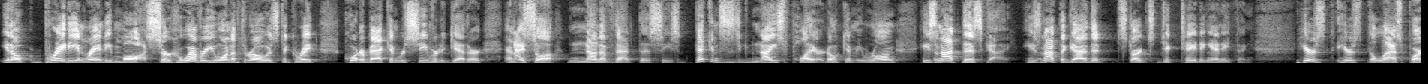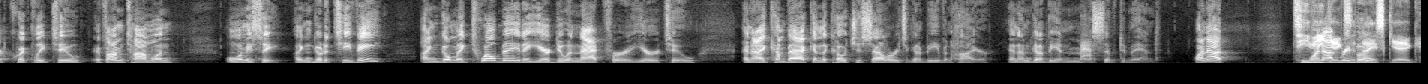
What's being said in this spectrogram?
you know, Brady and Randy Moss or whoever you want to throw as the great quarterback and receiver together. And I saw none of that this season. Pickens is a nice player. Don't get me wrong. He's not this guy. He's not the guy that starts dictating anything. Here's here's the last part quickly too. If I'm Tomlin, well, let me see. I can go to TV. I can go make 12 million a year doing that for a year or two, and I come back and the coach's salaries are going to be even higher, and I'm going to be in massive demand. Why not? TV Why not gig's a nice gig.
